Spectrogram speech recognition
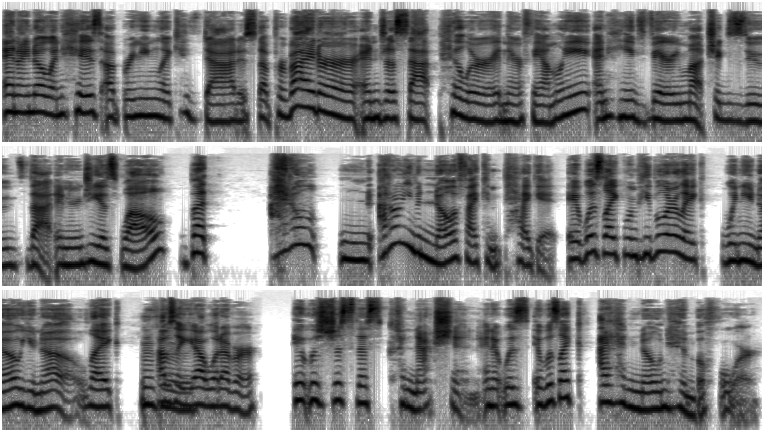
And I know in his upbringing, like his dad is the provider and just that pillar in their family. And he very much exudes that energy as well. But I don't, I don't even know if I can peg it. It was like when people are like, when you know, you know, like I was like, Mhm. yeah, whatever. It was just this connection. And it was, it was like I had known him before,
